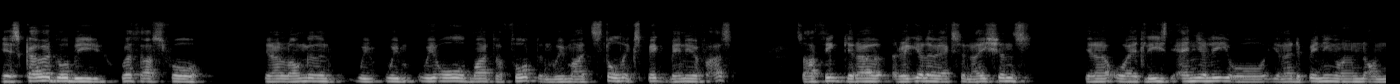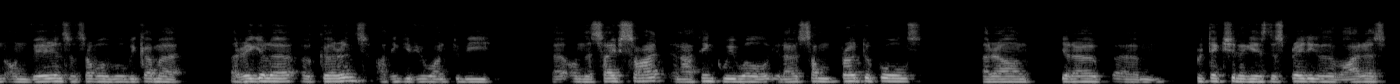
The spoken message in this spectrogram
Yes, COVID will be with us for you know longer than we, we, we all might have thought, and we might still expect many of us. So I think, you know, regular vaccinations, you know, or at least annually, or, you know, depending on, on, on variants and so on, will become a, a regular occurrence. I think if you want to be uh, on the safe side, and I think we will, you know, some protocols around, you know, um, protection against the spreading of the virus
